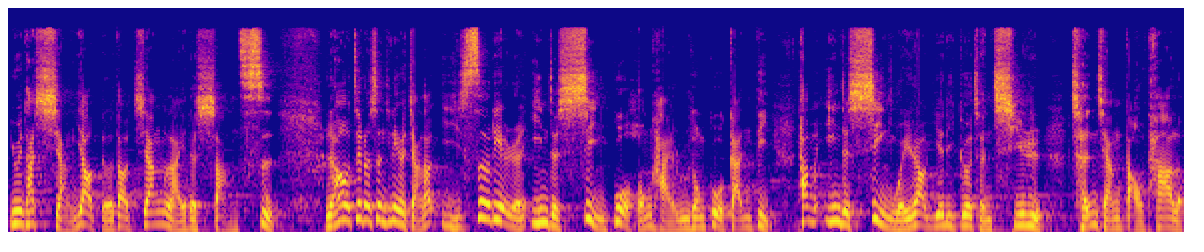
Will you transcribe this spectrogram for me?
因为他想要得到将来的赏赐。然后这段圣经里面讲到，以色列人因着信过红海，如同过干地；他们因着信围绕耶利哥城七日，城墙倒塌了。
